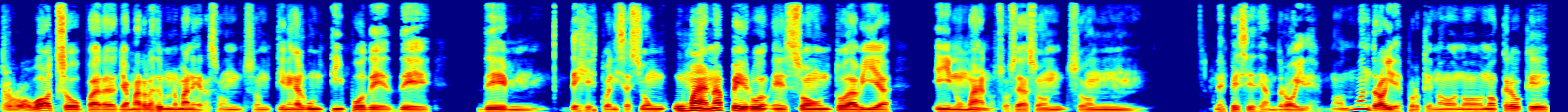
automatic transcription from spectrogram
robots o para llamarlas de una manera. Son, son, tienen algún tipo de, de, de mm, de gestualización humana, pero eh, son todavía inhumanos, o sea, son, son una especie de androides, no, no androides, porque no, no, no creo que,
